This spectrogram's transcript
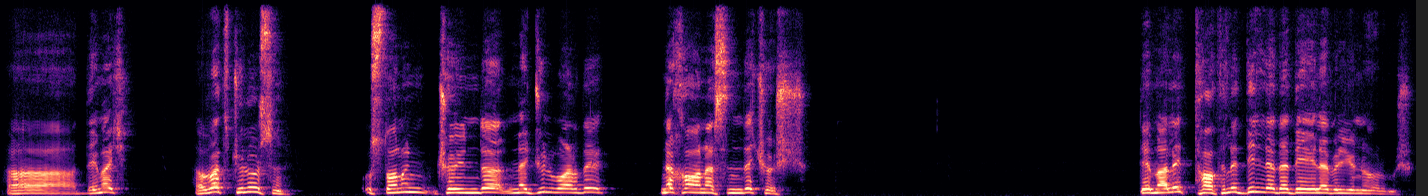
Ha, demek evet gülürsün. Ustanın köyünde ne gül vardı ne hanesinde köşk. Demeli tatlı dille de değilebiliyormuş.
